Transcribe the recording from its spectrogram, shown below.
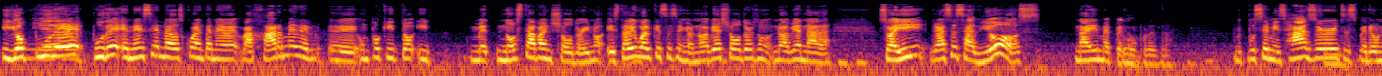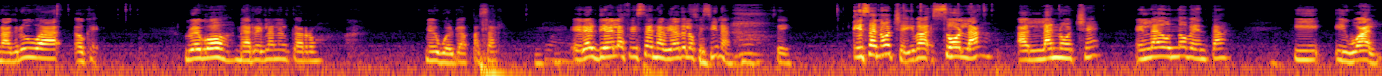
Y yo pude, pude en ese en la 249 bajarme del, eh, un poquito y me- no estaba en shoulder, y no, estaba igual que ese señor, no había shoulders, no, no había nada. So ahí, gracias a Dios, nadie me Pegó pegó. Me puse mis hazards, esperé una grúa, ok. Luego me arreglan el carro, me vuelve a pasar. Era el día de la fiesta de Navidad de la Sí. oficina. Sí. Esa noche iba sola a la noche en la 290 y igual,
